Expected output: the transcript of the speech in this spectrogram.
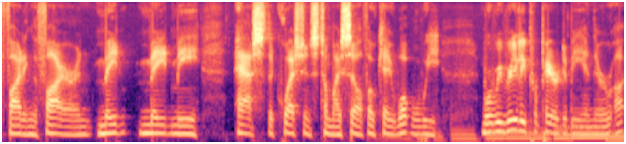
fighting the fire, and made made me ask the questions to myself. Okay, what were we? Were we really prepared to be in there? Uh,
